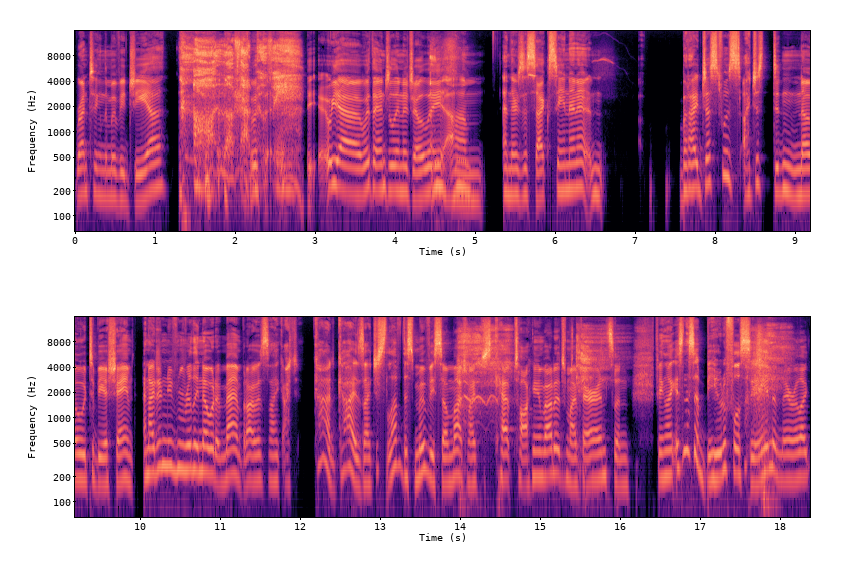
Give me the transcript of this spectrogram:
renting the movie Gia. Oh, I love that with, movie. Yeah, with Angelina Jolie. Mhm. Um, and there's a sex scene in it, and but I just was, I just didn't know to be ashamed, and I didn't even really know what it meant. But I was like, I, God, guys, I just love this movie so much, and I just kept talking about it to my parents and being like, "Isn't this a beautiful scene?" And they were like,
